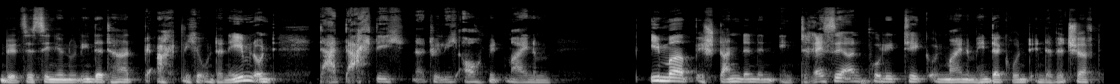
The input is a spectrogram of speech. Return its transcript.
das sind ja nun in der Tat beachtliche Unternehmen. Und da dachte ich natürlich auch mit meinem immer bestandenen Interesse an Politik und meinem Hintergrund in der Wirtschaft,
